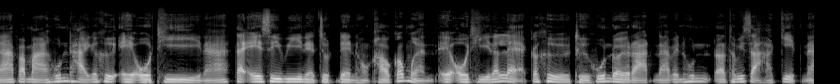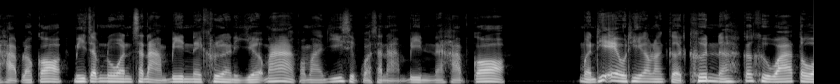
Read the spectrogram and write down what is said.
นะประมาณหุ้นไทยก็คือ AOT นะแต่ ACV เนี่ยจุดเด่นของเขาก็เหมือน AOT นั่นแหละก็คือถือหุ้นโดยรัฐนะเป็นหุ้นรัฐวิสาหกิจนะครับแล้วก็มีจำนวนสนามบินในเครือนี่เยอะมากประมาณ 20 กว่าสนามบินนะครับก็เหมือนที่ AOT กำลังเกิดขึ้นนะก็คือว่าตัว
